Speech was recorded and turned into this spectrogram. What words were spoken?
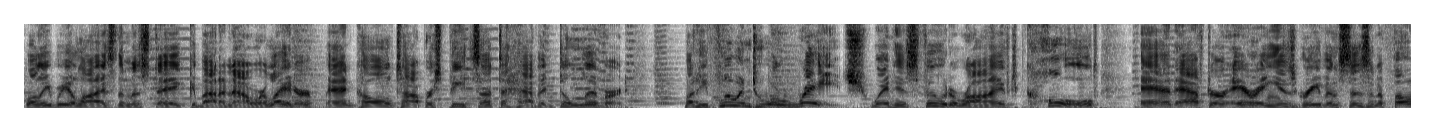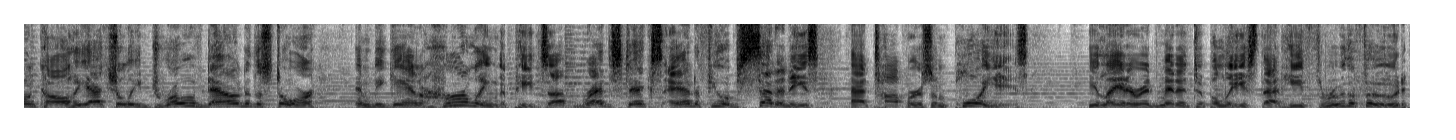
Well, he realized the mistake about an hour later and called Topper's Pizza to have it delivered but he flew into a rage when his food arrived cold and after airing his grievances in a phone call, he actually drove down to the store and began hurling the pizza, breadsticks, and a few obscenities at Topper's employees. He later admitted to police that he threw the food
